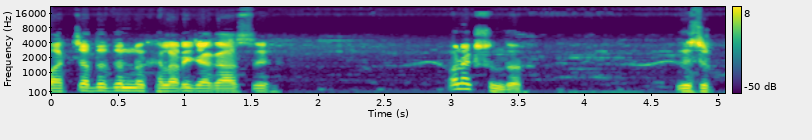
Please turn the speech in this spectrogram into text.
বাচ্চাদের জন্য খেলারই জায়গা আছে। অনেক সুন্দর। রিসোর্ট।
